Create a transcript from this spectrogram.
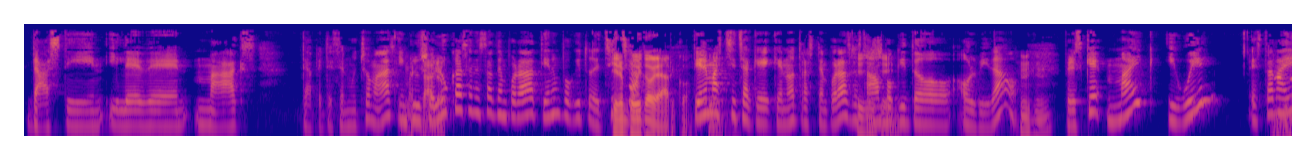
Dustin, Eleven, Max, te apetecen mucho más. Incluso claro. Lucas en esta temporada tiene un poquito de chicha. Tiene un poquito de arco. Tiene sí. más chicha que, que en otras temporadas, Sí, estaba sí. un poquito olvidado. Pero es que Mike y Will están ahí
